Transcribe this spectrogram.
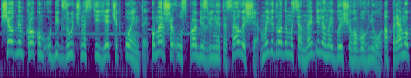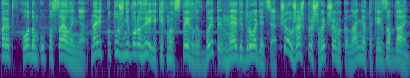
Ще одним кроком у бік зручності є чекпоінти. Померши у спробі звільнити селище, ми відродимося не біля найближчого вогню, а прямо перед входом у поселення. Навіть потужні вороги, яких ми встигли вбити, не відродяться, що вже ж пришвидшує виконання таких завдань.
